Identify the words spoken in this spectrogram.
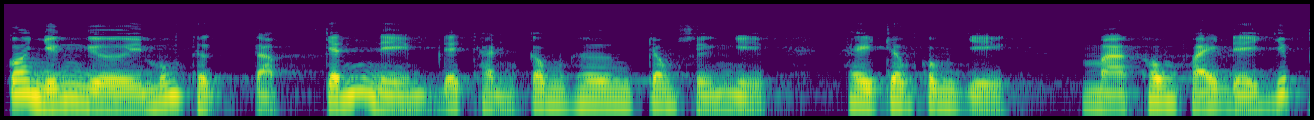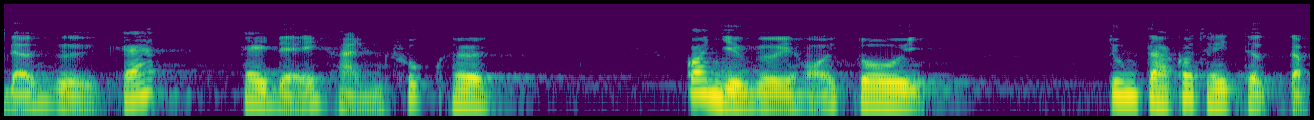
Có những người muốn thực tập chánh niệm để thành công hơn trong sự nghiệp hay trong công việc mà không phải để giúp đỡ người khác hay để hạnh phúc hơn. Có nhiều người hỏi tôi, chúng ta có thể thực tập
